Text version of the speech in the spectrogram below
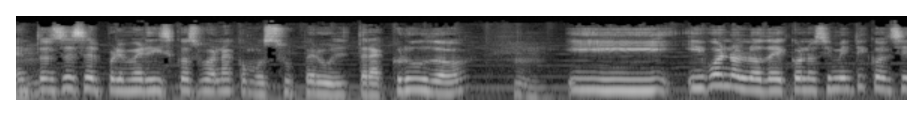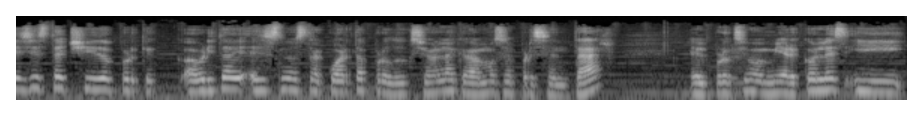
Entonces el primer disco suena como súper ultra crudo y, bueno, lo de conocimiento y conciencia está chido porque ahorita es nuestra cuarta producción la que vamos a presentar el próximo miércoles y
